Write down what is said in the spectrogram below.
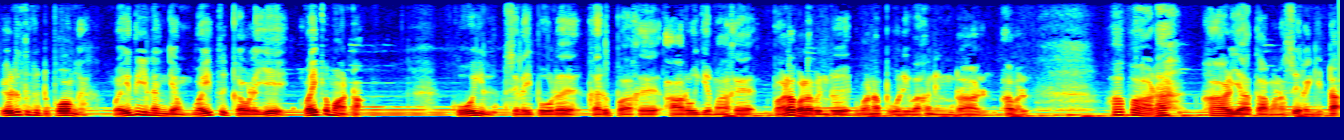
எடுத்துக்கிட்டு போங்க. வைத்தியலிங்கம் வைத்து கவலையே வைக்க மாட்டான். கோயில் சிலை போல கருப்பாக ஆரோக்கியமாக பளபளவென்று வனப்பு வடிவாக நின்றாள் அவள். அப்பாடா காளியாத்தா மனசு இறங்கிட்டா.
